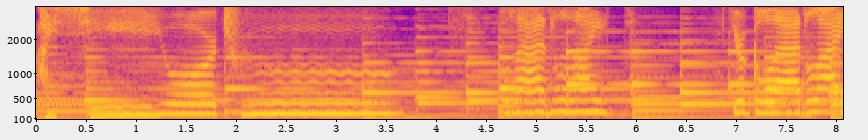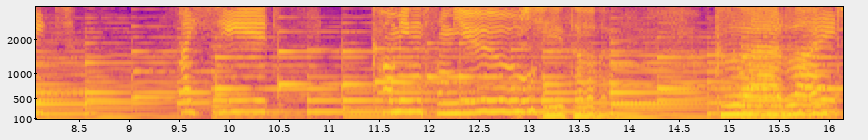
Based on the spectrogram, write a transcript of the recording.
I see your true glad light. Your glad light. I see it coming from you. See the glad light.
